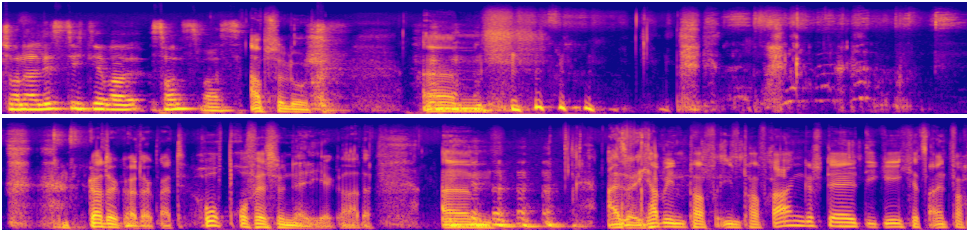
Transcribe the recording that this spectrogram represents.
journalistisch dir aber sonst was. Absolut. ähm. Gott, oh Gott, oh Gott. Hochprofessionell hier gerade. Ähm, also, ich habe Ihnen ein, paar, Ihnen ein paar Fragen gestellt, die gehe ich jetzt einfach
